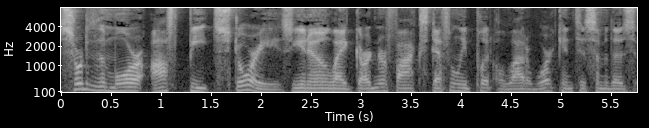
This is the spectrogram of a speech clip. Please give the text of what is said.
sort of the more offbeat stories. You know, like Gardner Fox definitely put a lot of work into some of those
